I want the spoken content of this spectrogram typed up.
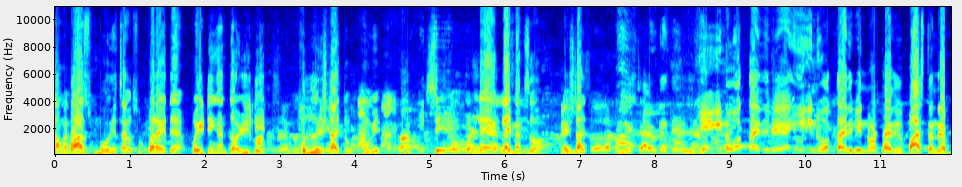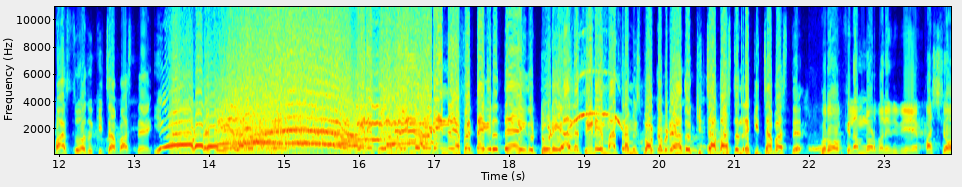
ನಮ್ ಬಾಸ್ ಮೂವಿ ಸೂಪರ್ ಐತೆ ಫೈಟಿಂಗ್ ಅಂತ ಅಲ್ಟಿ ಫುಲ್ ಇಷ್ಟ ಆಯ್ತು ಮೂವಿ ಒಳ್ಳೆ ಕ್ಲೈಮ್ಯಾಕ್ಸ್ ಇಷ್ಟ ಆಯ್ತು. ಈಗಿನ್ನು ಹೋಗ್ತಾ ಇದೀವಿ ಈಗಿನ್ನು ಹೋಗ್ತಾ ಇದೀವಿ ನೋಡ್ತಾ ಇದೀವಿ. ಬಾಸ್ ತಂದ್ರೆ ಬಾಸ್ತು ಅದು ಕಿಚ್ಚ ಬಾಸ್ತೆ ಈ film ನೋಡ್ತಾ ಇದೀವಿ. ಎಲ್ಲ 3D film ಅಲ್ಲಿ ಇನ್ನು ನೋಡಿ ಇನ್ನು ಎಫೆಕ್ಟ್ ಇದು ಟು ಡಿ ಆದ್ರೆ ತ್ರೀ ಡಿ ಮಾತ್ರ ಮಿಸ್ ಮಾಡ್ಕೊಬಿಟ್ರಿ ಅದು ಕಿಚ್ಚ ಬಾಸ್ ಅಂದ್ರೆ ಕಿಚ್ಚ ಬಾಸ್ತೆ ಗುರು ಫಿಲಂ ನೋಡ್ ಬಂದಿದೀವಿ ಫಸ್ಟ್ ಶೋ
